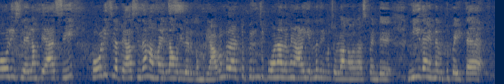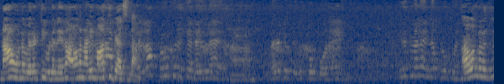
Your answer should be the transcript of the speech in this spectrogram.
போலீஸ்ல எல்லாம் பேசி போலீஸ்ல பேசி தான் நம்ம எல்லாம் ஒரு இது எடுக்க முடியும். அவங்களாட்டு பிரிஞ்சு போனாலுமே நாளைக்கு என்ன தெரியுமா சொல்லுவாங்க அவங்க ஹஸ்பண்டு நீ தான் என்ன விட்டு போயிட்ட. நான் உன்னை விரட்டி விடலைன்னு அவங்க நாளைக்கு மாத்தி பேசலாம் எல்லாம் ப்ரூஃப் இருக்கு லைவ்ல விரட்டி விட்டுட்டு போ போனேன். இதுக்கு மேல என்ன ப்ரூஃப் வேணும்? அவங்களுக்கு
